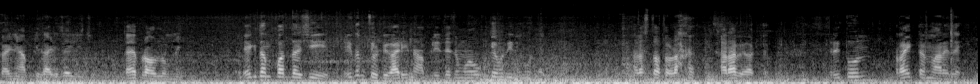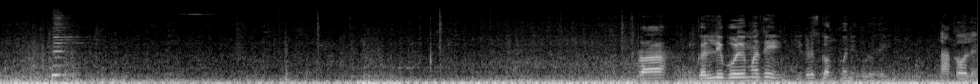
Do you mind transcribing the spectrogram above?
काही नाही आपली गाडी जाईल इथून. काय प्रॉब्लेम नाही. एकदम पद्धतशी एकदम छोटी गाडी ना आपली त्याच्यामुळे ओके मध्ये निघून रस्ता थोडा खराब आहे वाटतं. तर इथून राईट टर्न मारायचा आहे. थोडा गल्लीबोळीमध्ये इकडेच कंपनी कुठं आहे. दाखवलंय.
